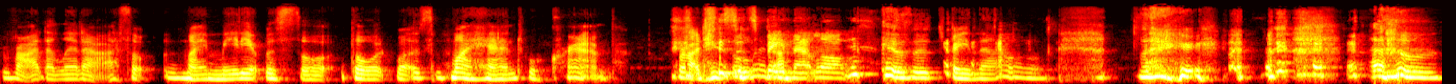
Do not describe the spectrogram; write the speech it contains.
write a letter, I thought my immediate was thought thought was my hand will cramp writing because it's been that long because it's been that long. So, um,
